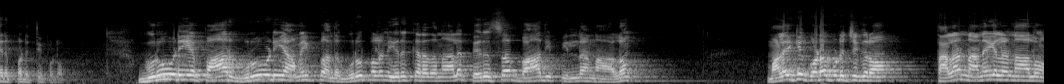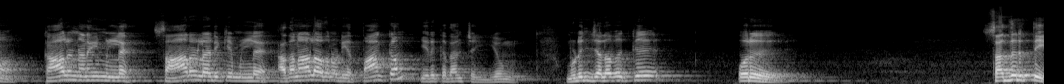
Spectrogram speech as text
ஏற்படுத்திவிடும். குருவுடைய பார் குருவுடைய அமைப்பு அந்த குரு பலன் இருக்கிறதுனால பெருசாக பாதிப்பு இல்லைனாலும் மலைக்கு கொடை பிடிச்சிக்கிறோம் தலை நனையலைனாலும் காலு நனையும் இல்லை சாரல் அடிக்கும் இல்லை அதனால் அதனுடைய தாக்கம் இருக்க தான் செய்யும் முடிஞ்சளவுக்கு ஒரு சதுர்த்தி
